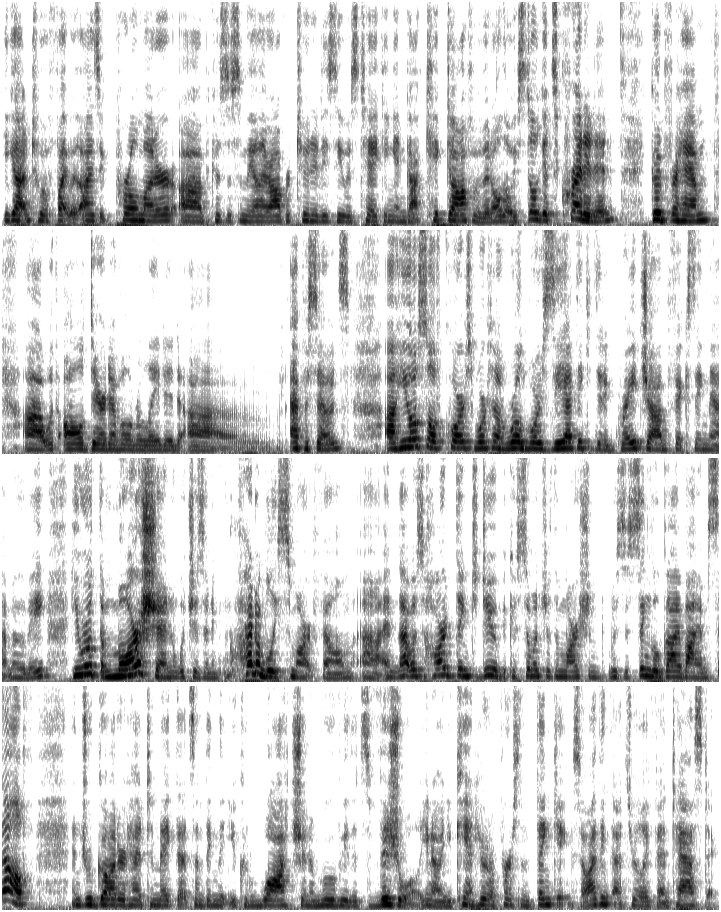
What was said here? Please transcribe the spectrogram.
he got into a fight with Isaac Perlmutter uh, because of some of the other opportunities he was taking and got kicked off of it. Although he still gets credited, good for him, uh, with all Daredevil related episodes. Uh, he also, of course, worked on World War Z. I think he did a great job fixing that movie. He wrote The Martian, which is an incredibly smart film, uh, and that was a hard thing to do because so much of The Martian was a single guy by himself, and Drew Goddard had to make that something that you could watch in a movie that's visual, you know, and you can't hear a person thinking. So I think that's really fantastic.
